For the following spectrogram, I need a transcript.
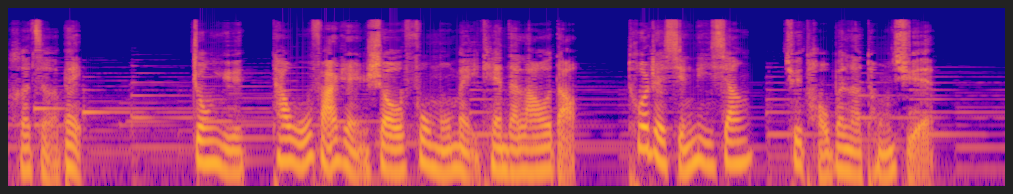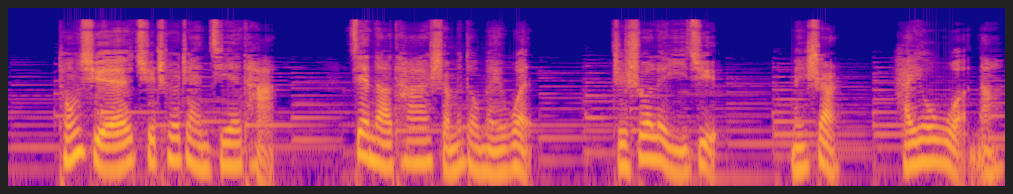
和责备。终于，他无法忍受父母每天的唠叨，拖着行李箱去投奔了同学。同学去车站接他。见到他什么都没问，只说了一句：“没事儿，还有我呢。”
